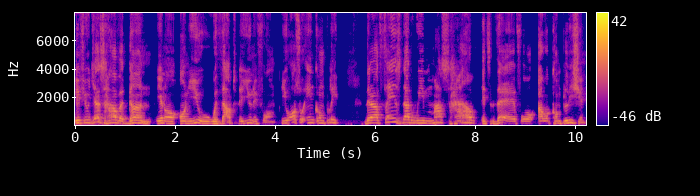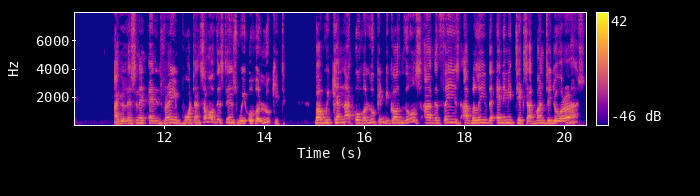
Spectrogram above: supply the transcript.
If you just have a gun, you know, on you without the uniform, you also incomplete. There are things that we must have. It's there for our completion. Are you listening? And it's very important. Some of these things we overlook it, but we cannot overlook it because those are the things I believe the enemy takes advantage over us.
